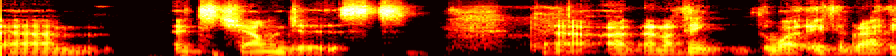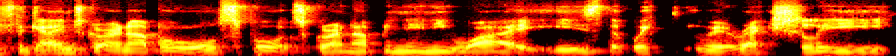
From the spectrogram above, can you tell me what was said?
um, its challenges. Uh, and I think if the if the game's grown up or all sports grown up in any way, is that we're, we're actually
